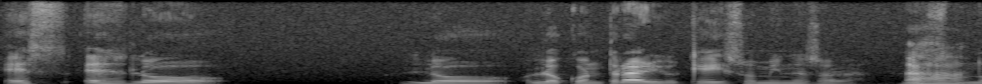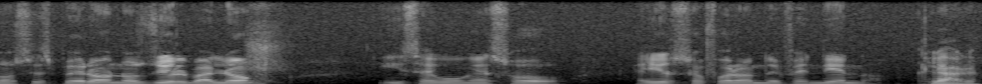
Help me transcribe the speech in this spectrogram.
es, es lo, lo, lo contrario que hizo Minnesota. Nos, esperó, nos dio el balón y según eso ellos se fueron defendiendo. Claro.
